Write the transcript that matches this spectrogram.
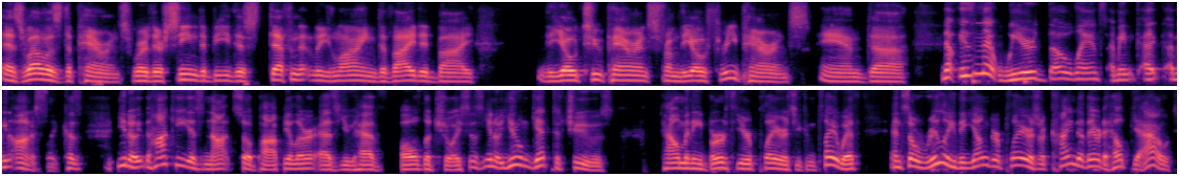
as well as the parents, where there seemed to be this definitely line divided by the O2 parents from the O3 parents, and uh, Now, isn't that weird though, Lance? I mean, I, I mean, honestly, because you know, hockey is not so popular as you have all the choices. You know, you don't get to choose how many birth year players you can play with, and so really, the younger players are kind of there to help you out,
